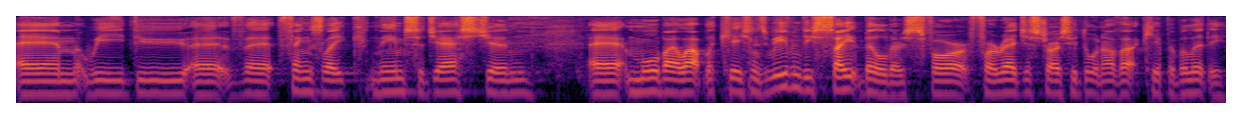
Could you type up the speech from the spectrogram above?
um, we do uh, things like name suggestion, uh, mobile applications. We even do site builders for, for registrars who don't have that capability.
